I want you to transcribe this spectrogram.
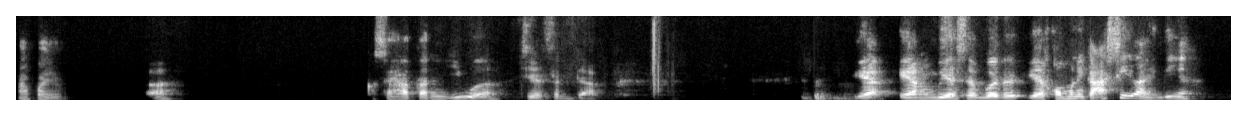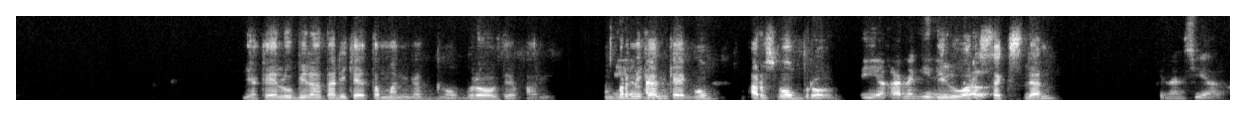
Apa ya? Kesehatan jiwa, cia sedap. Ya, yang biasa buat ya komunikasi lah intinya. Ya kayak lu bilang tadi kayak teman kan ngobrol tiap hari. Kan Iya, Pernikahan kayak ngob- harus ngobrol Iya, karena gini, di luar seks dan finansial.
